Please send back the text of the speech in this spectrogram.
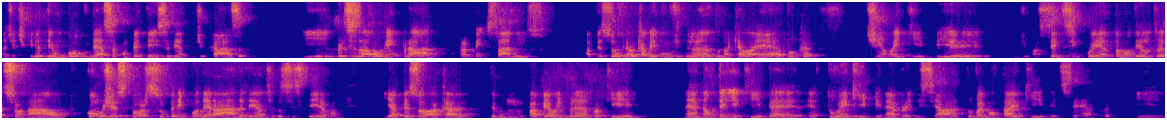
A gente queria ter um pouco dessa competência dentro de casa e precisava alguém para para pensar nisso. A pessoa que eu acabei convidando naquela época tinha uma equipe de umas 150, modelo tradicional, como gestor super empoderada dentro do sistema, e a pessoa, cara, tem um papel em branco aqui, né, não tem equipe, é, é tua equipe, né, para iniciar, tu vai montar a equipe, etc. E,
